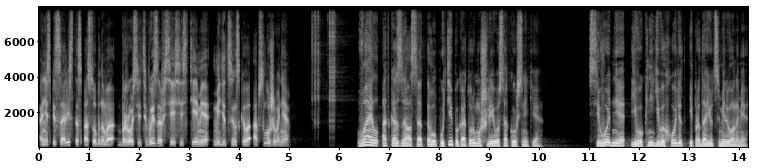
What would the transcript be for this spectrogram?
а не специалиста, способного бросить вызов всей системе медицинского обслуживания. Вайл отказался от того пути, по которому шли его сокурсники. Сегодня его книги выходят и продаются миллионами.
